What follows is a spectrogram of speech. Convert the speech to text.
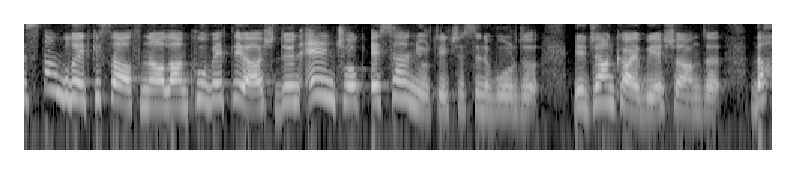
İstanbul'u etkisi altına alan kuvvetli yağış dün en çok Esenyurt ilçesini vurdu. Bir can kaybı yaşandı. Daha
